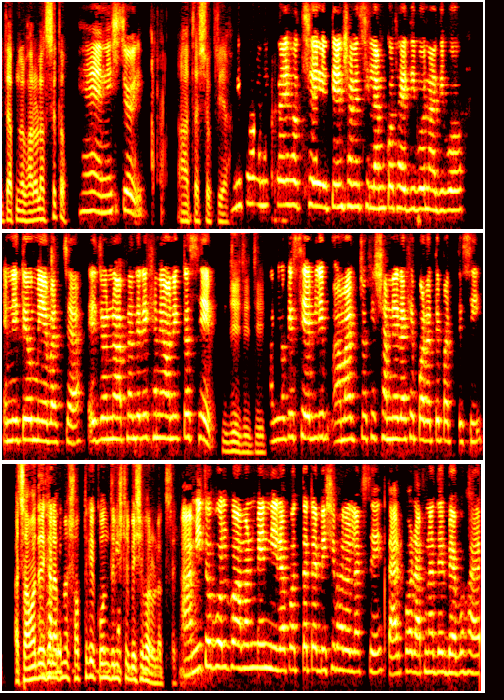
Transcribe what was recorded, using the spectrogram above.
এটা আপনার ভালো লাগছে তো? হ্যাঁ নিশ্চয়ই। আচ্ছা শুক্রিয়া। আমি তো অনেকটাই হচ্ছে টেনশনে ছিলাম কোথায় দিব না দিব এমনিতেও মেয়ে বাচ্চা। এই জন্য আপনাদের এখানে অনেকটা সেফ জি জি জি। আমি ওকে সেফলি আমার চোখের সামনে রাখে পড়াতে পারতেছি। আচ্ছা আমাদের এখানে আপনার সব থেকে কোন জিনিসটা বেশি ভালো লাগছে? আমি তো বলব আমার মেয়ের নিরাপত্তাটা বেশি ভালো লাগছে। তারপর আপনাদের ব্যবহার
